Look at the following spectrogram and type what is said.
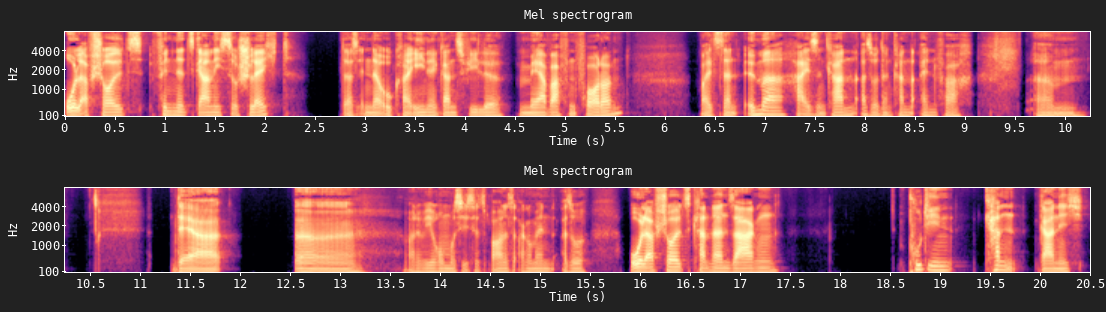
Olaf Scholz findet es gar nicht so schlecht, dass in der Ukraine ganz viele mehr Waffen fordern, weil es dann immer heißen kann, also dann kann einfach ähm, der äh, warte, wie rum muss ich es jetzt bauen, das Argument? Also Olaf Scholz kann dann sagen, Putin kann gar nicht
